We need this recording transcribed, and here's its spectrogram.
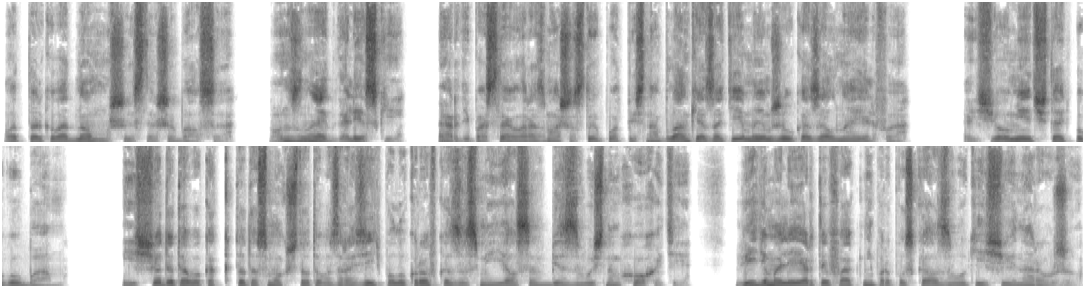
Вот только в одном мшистый ошибался. Он знает Галецкий. Арди поставил размашистую подпись на бланке, а затем им же указал на эльфа. А еще умеет читать по губам. Еще до того, как кто-то смог что-то возразить, полукровка засмеялся в беззвучном хохоте. Видимо, Лей-артефакт не пропускал звуки еще и наружу.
